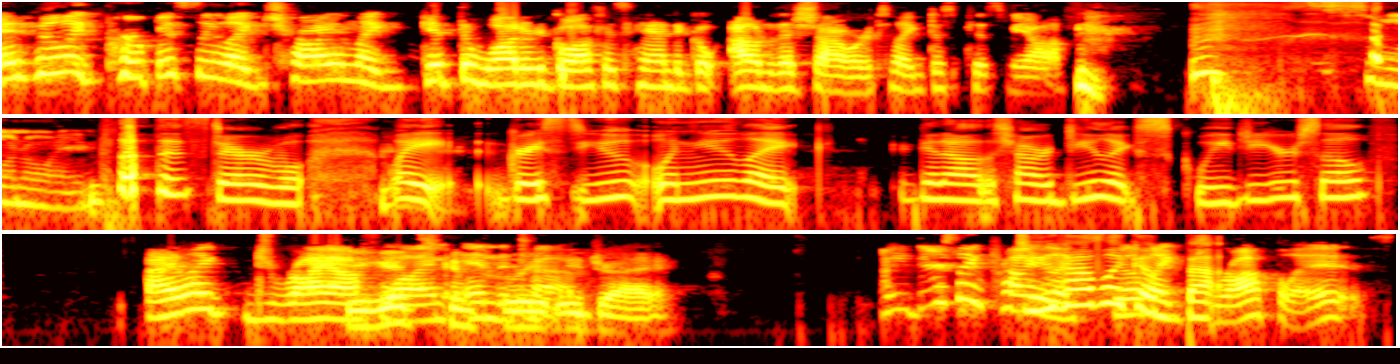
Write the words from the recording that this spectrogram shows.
and he'll like purposely like try and like get the water to go off his hand to go out of the shower to like just piss me off. so annoying. that is terrible. Wait, Grace, do you when you like get out of the shower, do you like squeegee yourself? I like dry off She while I'm in the completely tub. dry. I mean, there's like probably you like have, still like, a like ba- droplets.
